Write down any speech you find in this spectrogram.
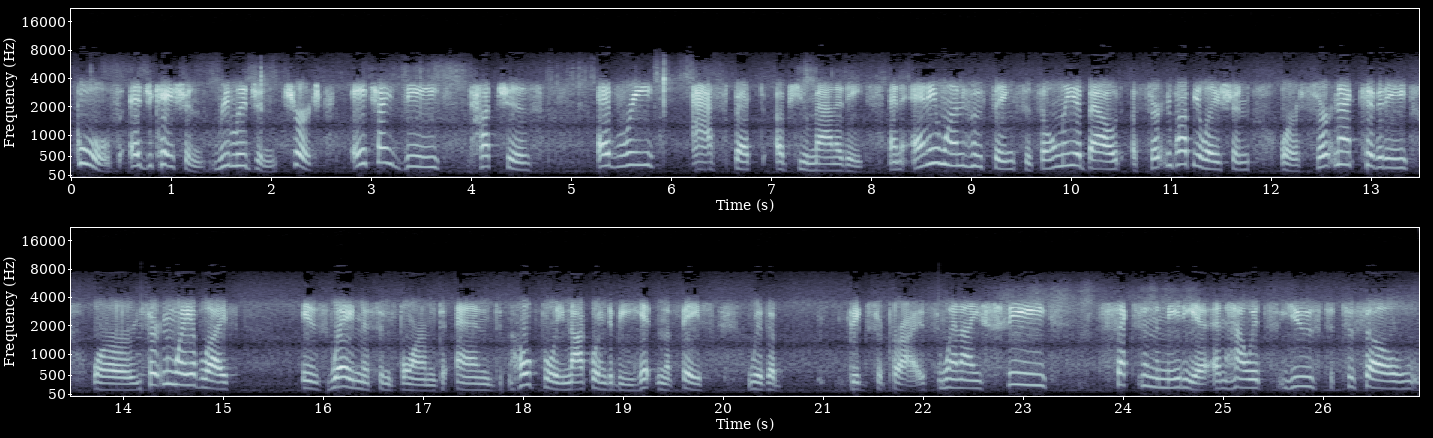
Schools, education, religion, church. HIV touches every aspect of humanity. And anyone who thinks it's only about a certain population or a certain activity or a certain way of life is way misinformed and hopefully not going to be hit in the face with a big surprise. When I see sex in the media and how it's used to sell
